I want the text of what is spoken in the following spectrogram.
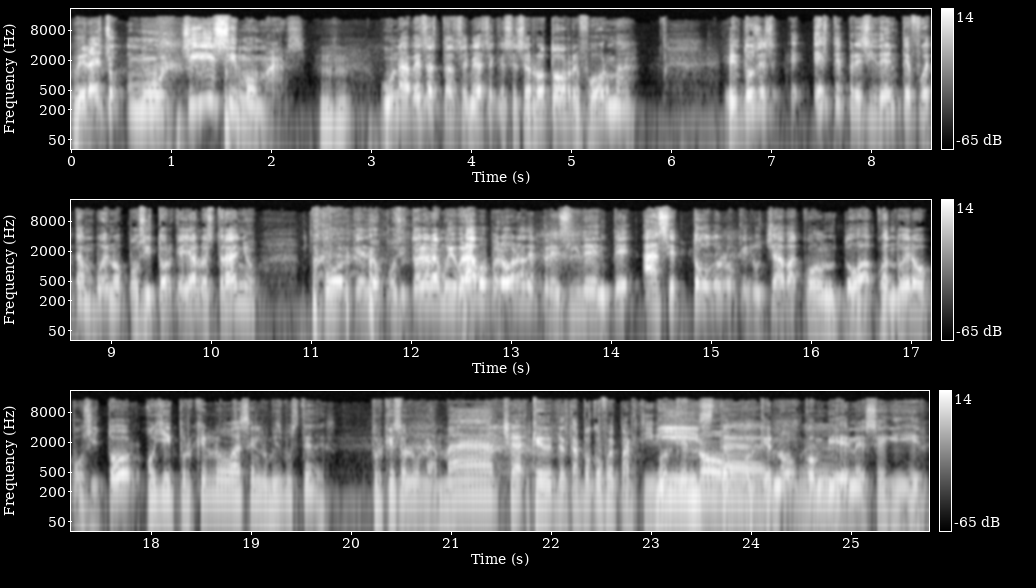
hubiera hecho muchísimo más. Una vez hasta se me hace que se cerró todo reforma. Entonces, e- este presidente fue tan buen opositor que ya lo extraño, porque de opositor era muy bravo, pero ahora de presidente hace todo lo que luchaba cuando, cuando era opositor. Oye, ¿y por qué no hacen lo mismo ustedes? ¿Por qué solo una marcha? Que tampoco fue partidista. ¿Por qué no? Porque no Eh, conviene seguir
